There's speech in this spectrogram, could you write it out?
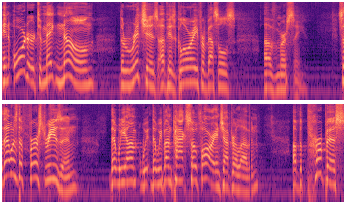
in order to make known the riches of his glory for vessels of mercy. So that was the first reason that, we, um, we, that we've unpacked so far in chapter 11 of the purpose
